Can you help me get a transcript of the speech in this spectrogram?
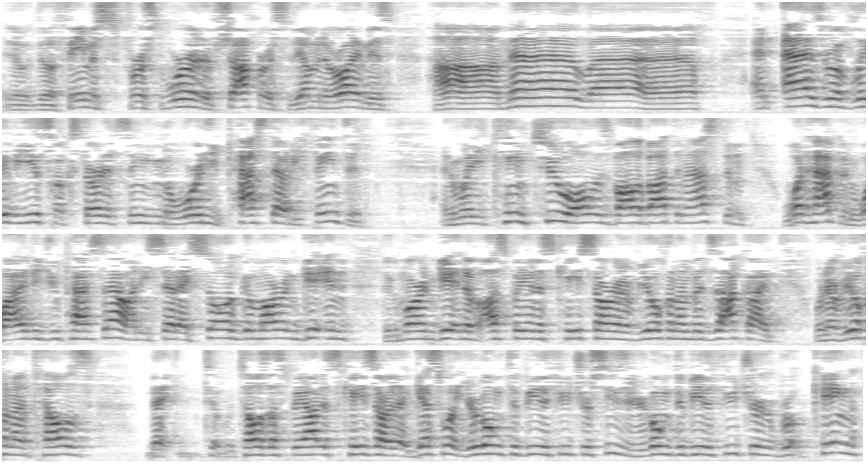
you know, the famous first word of Shacharis, the Yamim Noraim is HaMelech. And as Rav Levi Yitzchak started singing the word, he passed out, he fainted. And when he came to, all his Balabatim asked him, what happened? Why did you pass out? And he said, I saw a Gemara in Gittin, the Gemara in Gittin of Aspayanis Kesar and of Yochanan ben Zakkai. When Rav Yochanan tells that t- tells Aspayanis Kesar that guess what? You're going to be the future Caesar. You're going to be the future king.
